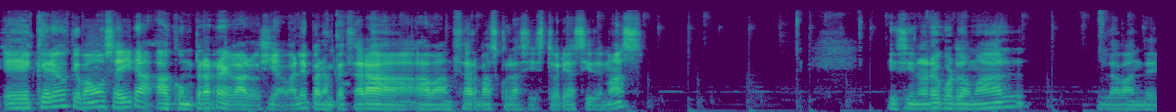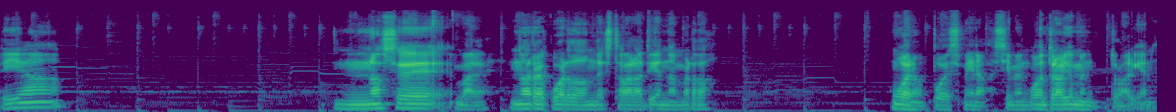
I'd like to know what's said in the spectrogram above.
Eh, creo que vamos a ir a, a comprar regalos ya, ¿vale? Para empezar a, a avanzar más con las historias y demás. Y si no recuerdo mal, lavandería... No sé... Vale, no recuerdo dónde estaba la tienda, en verdad. Bueno, pues mira, si me encuentro a alguien, me encuentro a alguien.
